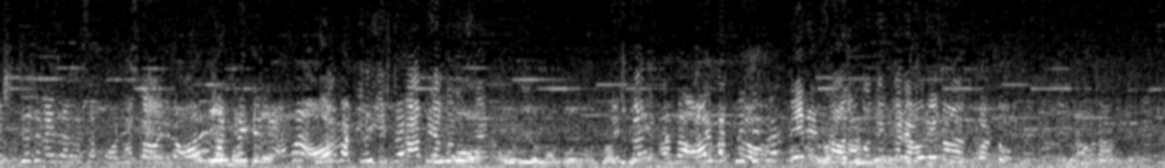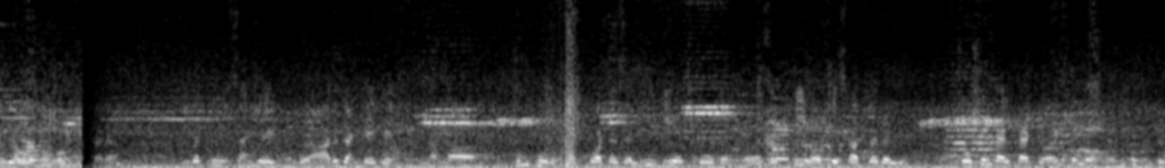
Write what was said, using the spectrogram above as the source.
ಎಷ್ಟು ಜನ ಸರ್ ಪೊಲೀಸ್ ಅವ್ರ ಅವರೇನೋ ಇವತ್ತು ಸಂಜೆ ಆರು ಗಂಟೆಗೆ ನಮ್ಮ ತುಮಕೂರು ಹೆಡ್ ಕ್ವಾರ್ಟರ್ಸಲ್ಲಿ B H road F P office ಹತ್ತಿರದಲ್ಲಿ ಸೋಷಿಯಲ್ ವೆಲ್ಫೇರ್ ಗರ್ಲ್ಸ್ ಹೌಸ್ನಲ್ಲಿ ಒಂದು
